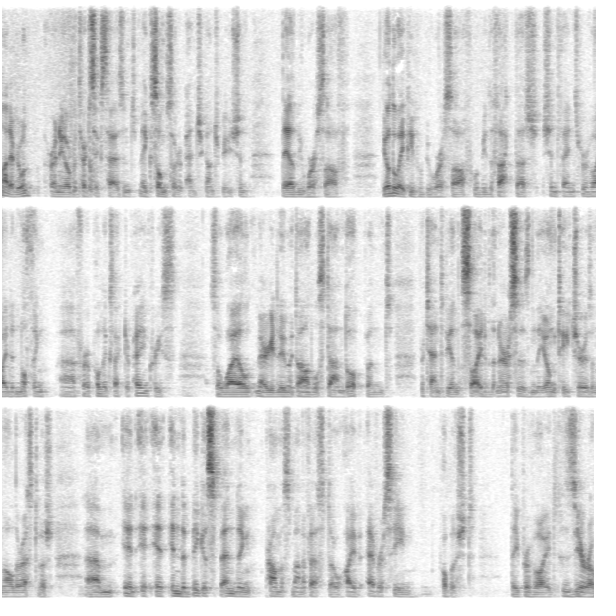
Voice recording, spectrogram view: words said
not everyone, earning over 36,000 make some sort of pension contribution. They'll be worse off. The other way people will be worse off will be the fact that Sinn Féin's provided nothing uh, for a public sector pay increase. So while Mary Lou McDonald will stand up and pretend to be on the side of the nurses and the young teachers and all the rest of it, um, in, in, in the biggest spending promise manifesto I've ever seen published, they provide zero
